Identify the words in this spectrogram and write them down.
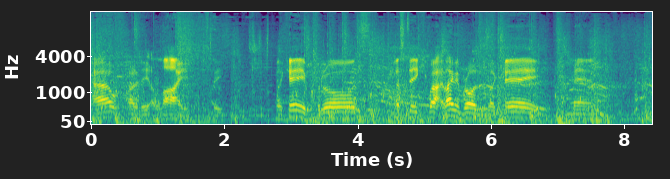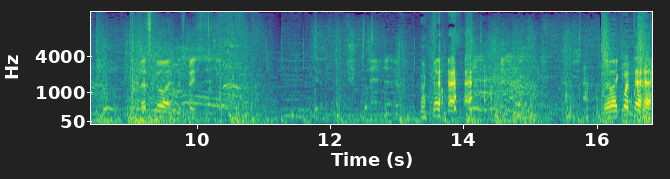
How are they alive? They, like, hey, bros, let's take. Well, I mean, bros hey, man, let's go at this place. They're like, what the heck?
